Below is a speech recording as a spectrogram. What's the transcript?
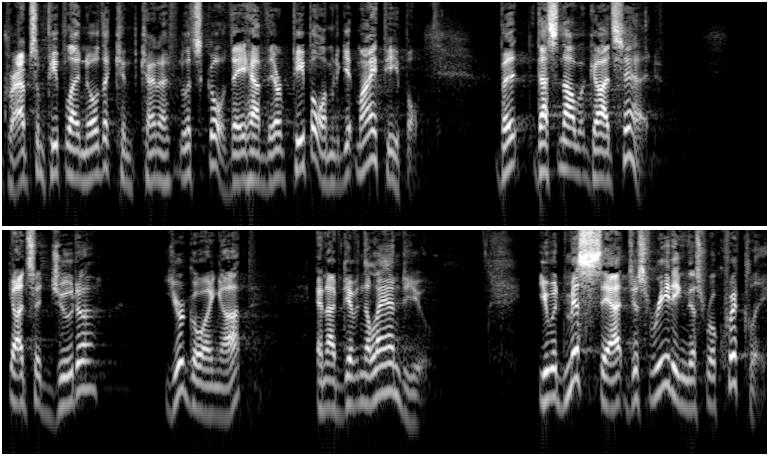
grab some people I know that can kind of, let's go. They have their people, I'm going to get my people. But that's not what God said. God said, Judah, you're going up, and I've given the land to you. You would miss that just reading this real quickly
